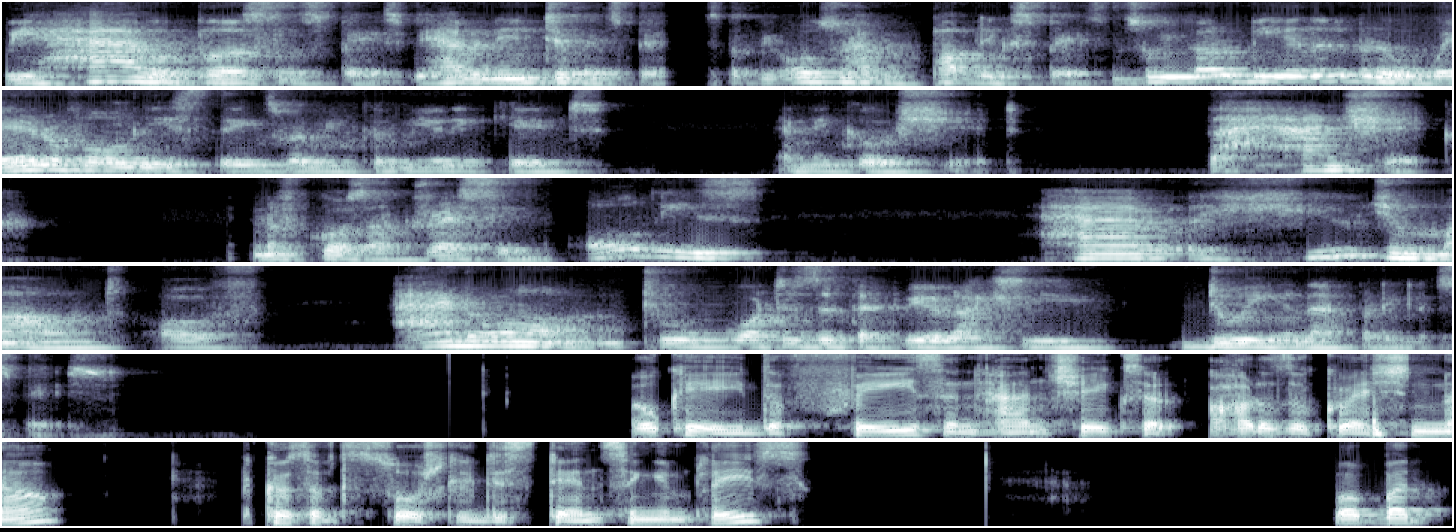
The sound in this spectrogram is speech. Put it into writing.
we have a personal space, we have an intimate space, but we also have a public space. And so we've got to be a little bit aware of all these things when we communicate and negotiate. The handshake, and of course, our dressing, all these have a huge amount of add on to what is it that we are actually doing in that particular space. Okay, the face and handshakes are out of the question now because of the social distancing in place. But, but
